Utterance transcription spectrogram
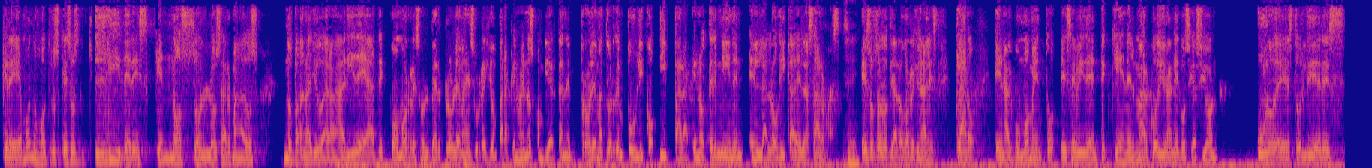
Creemos nosotros que esos líderes que no son los armados nos van a ayudar a dar ideas de cómo resolver problemas en su región para que no se nos conviertan en problemas de orden público y para que no terminen en la lógica de las armas. Sí. Esos son los diálogos regionales. Claro, en algún momento es evidente que en el marco de una negociación, uno de estos líderes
